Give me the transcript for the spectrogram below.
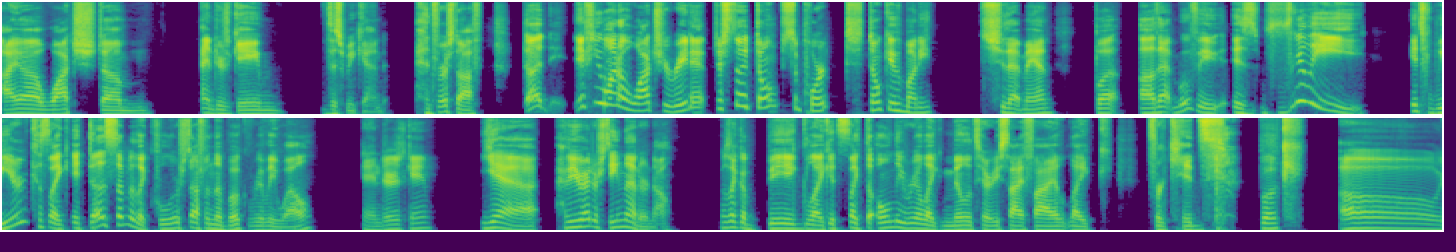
I uh watched um Ender's Game this weekend, and first off, uh, if you want to watch or read it, just uh, don't support, don't give money to that man. But uh, that movie is really, it's weird because like it does some of the cooler stuff in the book really well. Ender's Game. Yeah, have you read or seen that or no? It was like a big, like it's like the only real like military sci-fi like for kids book. Oh,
